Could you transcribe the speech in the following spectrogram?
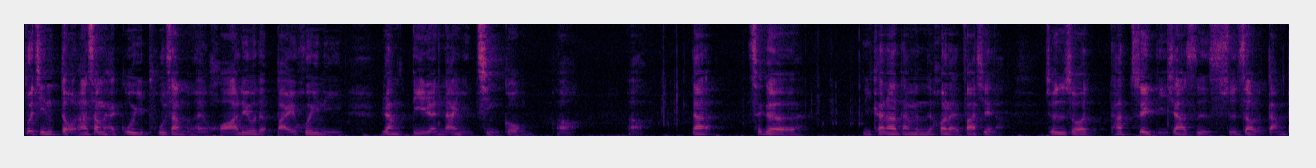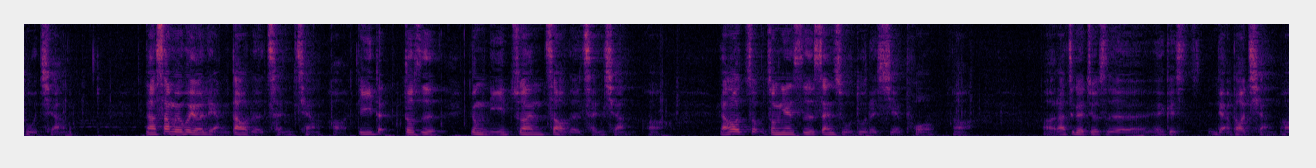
不仅陡，它上面还故意铺上很滑溜的白灰泥，让敌人难以进攻啊啊。那这个你看到他们后来发现了，就是说它最底下是石造的挡土墙，那上面会有两道的城墙啊，第一的都是用泥砖造的城墙啊。然后中中间是三十五度的斜坡啊，啊，那这个就是一个两道墙啊。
